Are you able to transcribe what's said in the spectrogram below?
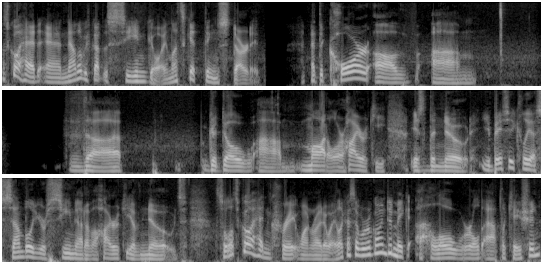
let's go ahead and now that we've got the scene going, let's get things started. At the core of um, the Godot um, model or hierarchy is the node. You basically assemble your scene out of a hierarchy of nodes. So let's go ahead and create one right away. Like I said, we're going to make a hello world application.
